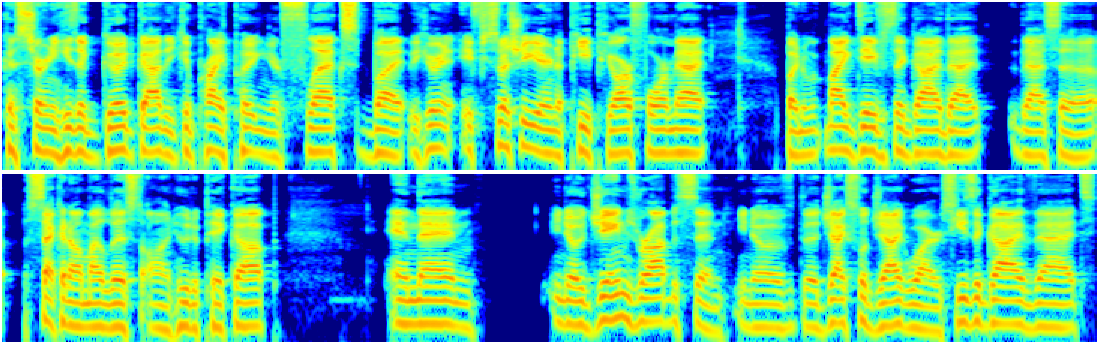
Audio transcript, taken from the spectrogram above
concerning. He's a good guy that you can probably put in your flex, but if you're in, if, especially you're in a PPR format, but Mike Davis is a guy that that's a second on my list on who to pick up. And then, you know, James Robinson, you know, the Jacksonville Jaguars, he's a guy that,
